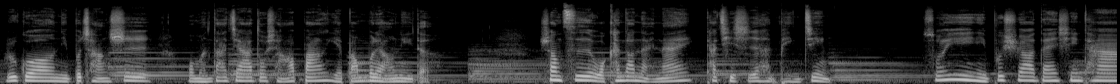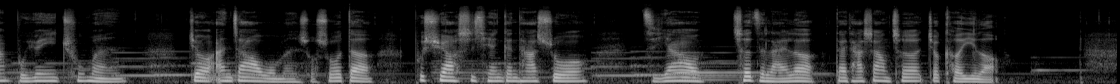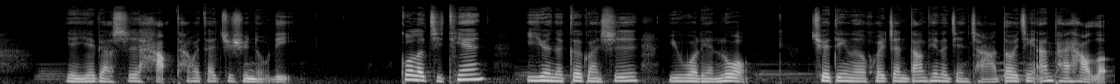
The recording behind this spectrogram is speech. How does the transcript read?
如果你不尝试，我们大家都想要帮也帮不了你的。”上次我看到奶奶，她其实很平静，所以你不需要担心她不愿意出门。就按照我们所说的，不需要事先跟她说，只要车子来了，带她上车就可以了。爷爷表示好，他会再继续努力。过了几天，医院的各管师与我联络，确定了回诊当天的检查都已经安排好了，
